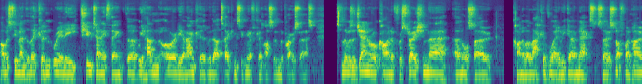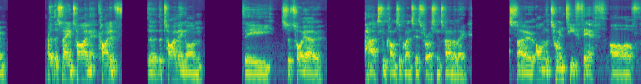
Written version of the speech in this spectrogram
obviously meant that they couldn't really shoot anything that we hadn't already unanchored without taking significant loss in the process. So there was a general kind of frustration there and also kind of a lack of where do we go next. So Snuff went home at the same time, it kind of the the timing on the Sotiyo had some consequences for us internally. So on the 25th of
